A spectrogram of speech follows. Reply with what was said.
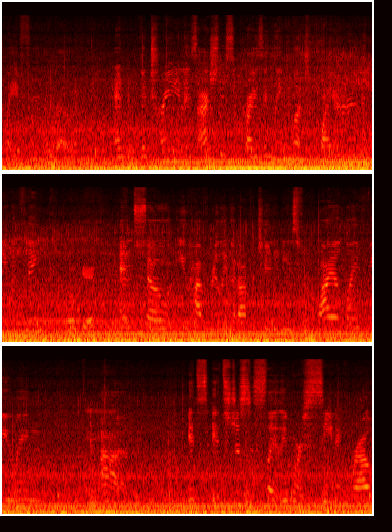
away from the road, and the train is actually surprisingly much quieter than you would think. okay. And so you have really good opportunities for wildlife viewing. Um, it's it's just a slightly more scenic route.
